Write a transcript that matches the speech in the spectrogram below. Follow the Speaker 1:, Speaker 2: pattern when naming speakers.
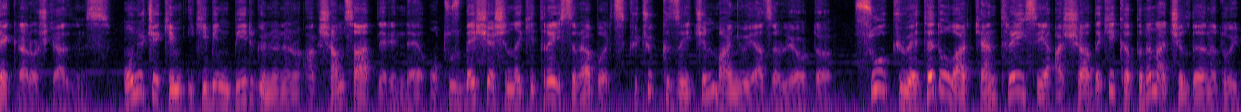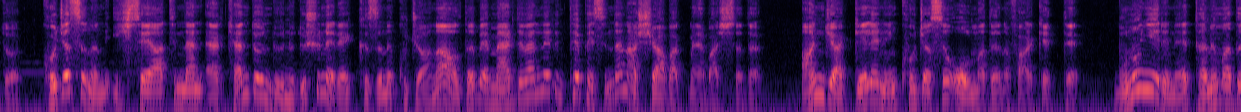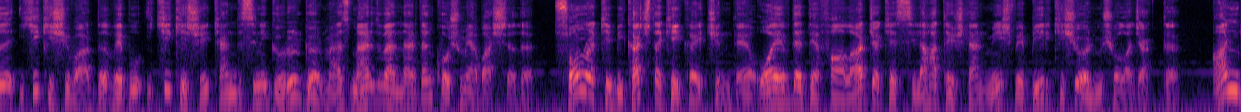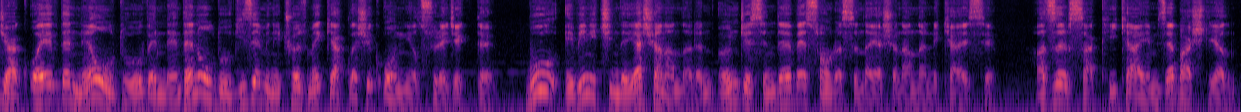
Speaker 1: tekrar hoş geldiniz. 13 Ekim 2001 gününün akşam saatlerinde 35 yaşındaki Tracy Roberts küçük kızı için banyoyu hazırlıyordu. Su küvete dolarken Tracy aşağıdaki kapının açıldığını duydu. Kocasının iş seyahatinden erken döndüğünü düşünerek kızını kucağına aldı ve merdivenlerin tepesinden aşağı bakmaya başladı. Ancak gelenin kocası olmadığını fark etti. Bunun yerine tanımadığı iki kişi vardı ve bu iki kişi kendisini görür görmez merdivenlerden koşmaya başladı. Sonraki birkaç dakika içinde o evde defalarca kez silah ateşlenmiş ve bir kişi ölmüş olacaktı. Ancak o evde ne olduğu ve neden olduğu gizemini çözmek yaklaşık 10 yıl sürecekti. Bu evin içinde yaşananların öncesinde ve sonrasında yaşananların hikayesi. Hazırsak hikayemize başlayalım.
